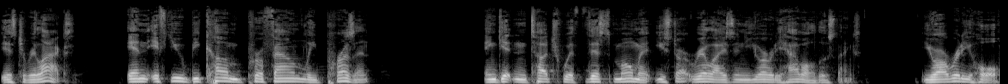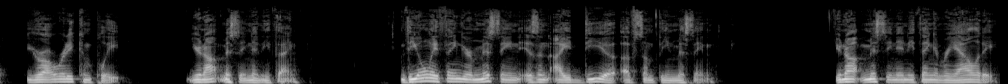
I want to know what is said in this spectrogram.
is to relax. And if you become profoundly present and get in touch with this moment, you start realizing you already have all those things. You're already whole. You're already complete. You're not missing anything. The only thing you're missing is an idea of something missing. You're not missing anything in reality.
